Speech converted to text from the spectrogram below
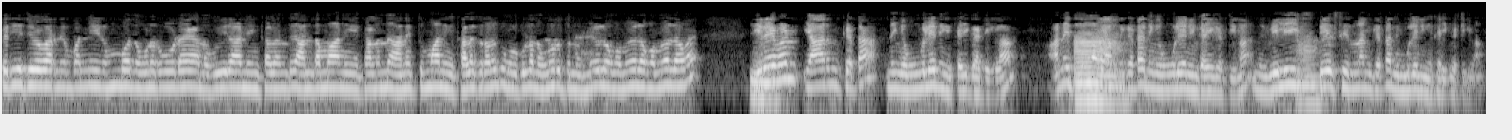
பெரிய ஜீவகாரணியம் பண்ணி ரொம்ப அந்த உணர்வோட அந்த உயிரா நீங்க கலந்து அந்தமா நீங்க கலந்து அனைத்துமா நீங்க கலக்குற அளவுக்கு உங்களுக்குள்ள அந்த உணர்வு தன்மை மேலவங்க மேலவங்க மேலவங்க இறைவன் யாருன்னு கேட்டா நீங்க உங்களே நீங்க கை காட்டிக்கலாம். அனைத்துமா யாருன்னு கேட்டா நீங்க உங்களே நீங்க கை கட்டிக்கலாம். இந்த வெளி ஸ்பேஸ் இருந்தான்னு கேட்டா நீங்க உங்களே நீங்க கை கட்டிக்கலாம்.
